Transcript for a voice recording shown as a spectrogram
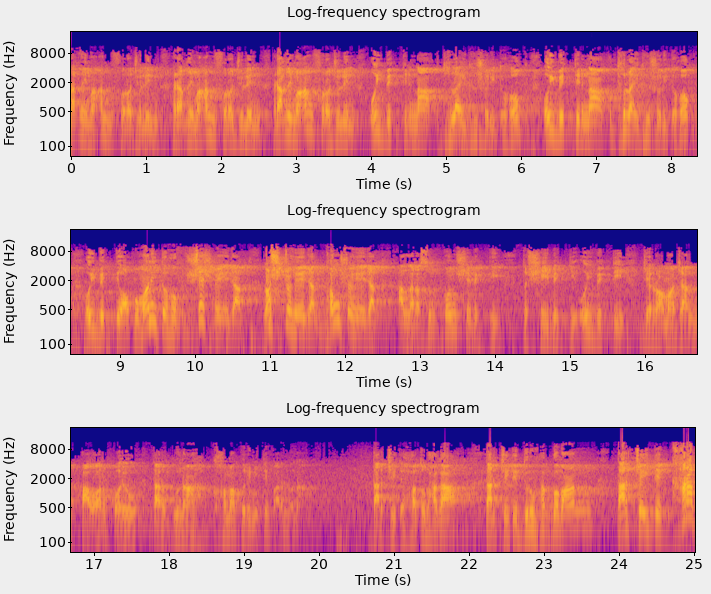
রাগিমা আনফরজুলিন রাগিমা আন আনফরজুলিন রাগিমা আন আনফরজুলিন ওই ব্যক্তির নাক ধুলাই ধূসরিত হোক, ওই ব্যক্তির নাক ধুলাই ধূসরিত হোক, ওই ব্যক্তি অপমানিত হোক, শেষ হয়ে যাক, নষ্ট হয়ে যাক, ধ্বংস হয়ে যাক, আল্লাহ রাসুল কোন সে ব্যক্তি? তো সেই ব্যক্তি ওই ব্যক্তি যে রমাজান পাওয়ার পরেও তার গুনাহ ক্ষমা করে নিতে পারল না। তার চাইতে হতভাগা, তার চাইতে দুর্ভাগ্যবান, তার চাইতে খারাপ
